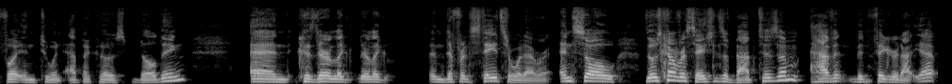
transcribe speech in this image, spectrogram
foot into an Epicos building, and because they're like they're like in different states or whatever. And so those conversations of baptism haven't been figured out yet.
